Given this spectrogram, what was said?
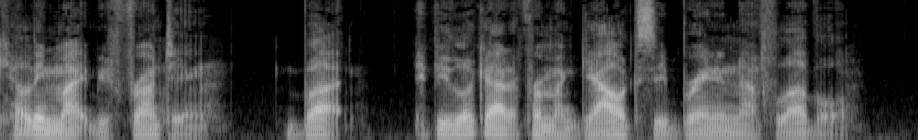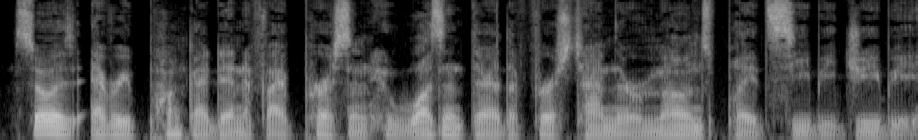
Kelly might be fronting, but if you look at it from a galaxy brain enough level, so is every punk identified person who wasn't there the first time the Ramones played CBGB.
